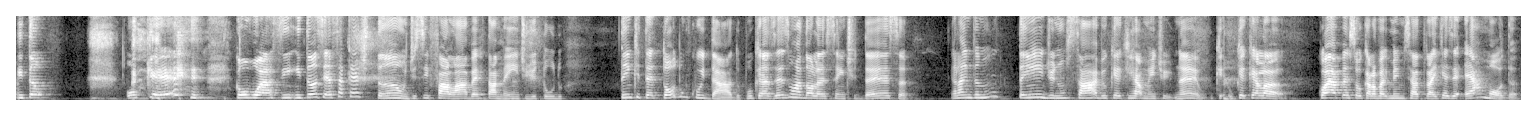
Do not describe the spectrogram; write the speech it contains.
Então, o quê? Como é assim? Então, assim, essa questão de se falar abertamente de tudo tem que ter todo um cuidado, porque às vezes uma adolescente dessa, ela ainda não entende, não sabe o que que realmente, né, o que, o que que ela, qual é a pessoa que ela vai mesmo se atrair, quer dizer, é a moda.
